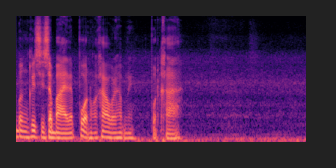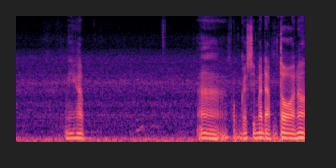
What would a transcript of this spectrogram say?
เบิ่งคือสิสบายแต่ปวดหัวเข่าเลยครับนี่ปวดขา นี่ครับ อ่าผมก็สิมาดำต่อเนาะ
